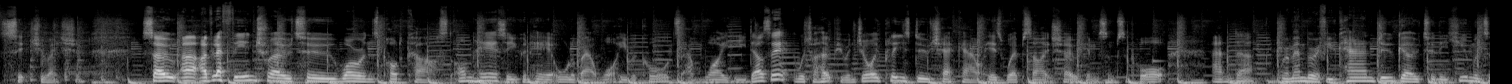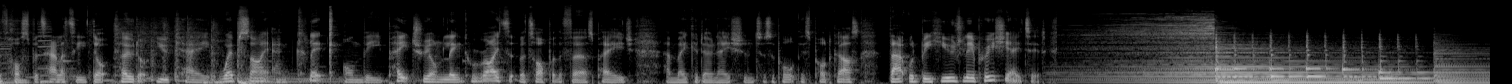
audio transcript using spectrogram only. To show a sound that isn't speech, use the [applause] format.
situation. So uh, I've left the intro to Warren's podcast on here so you can hear all about what he records and why he does it, which I hope you enjoy. Please do check out his website, show him some support. And uh, remember, if you can, do go to the humansofhospitality.co.uk website and click on the Patreon link right at the top of the first page and make a donation to support this podcast. That would be hugely appreciated.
